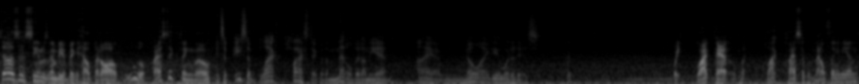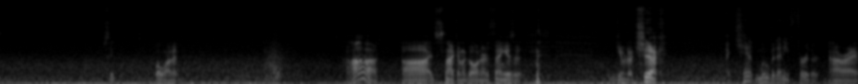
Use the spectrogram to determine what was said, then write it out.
doesn't seem as gonna be a big help at all. Ooh, a plastic thing though. It's a piece of black plastic with a metal bit on the end. I have no idea what it is. Wait, black pa- black plastic with metal thing in the end. see, blow on it. Ah, uh, it's not gonna go under the thing, is it? Give it a check. I can't move it any further. All right.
